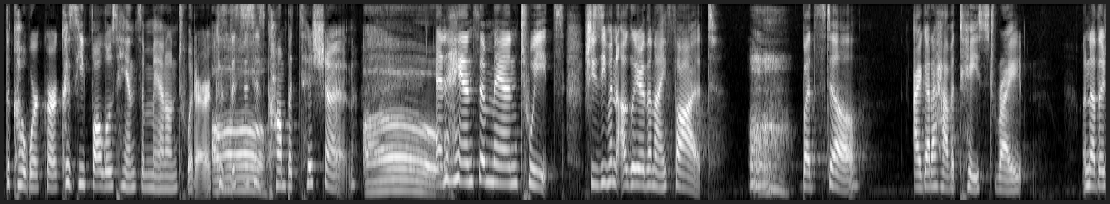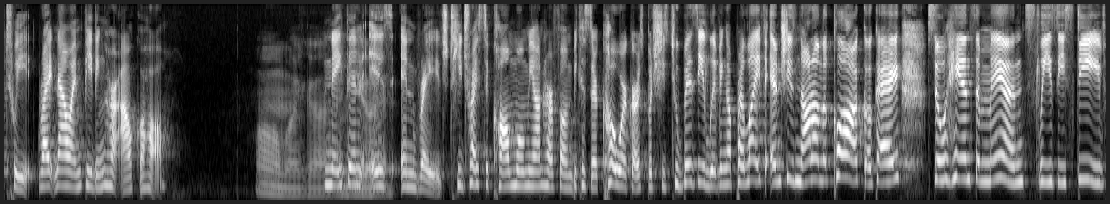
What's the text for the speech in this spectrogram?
the coworker, because he follows Handsome Man on Twitter, because this is Oh. his competition. Oh. And Handsome Man tweets, She's even uglier than I thought. but still, I gotta have a taste, right? Another tweet. Right now, I'm feeding her alcohol. Oh my god. Nathan is enraged. He tries to call Momi on her phone because they're coworkers, but she's too busy living up her life and she's not on the clock, okay? So handsome man, sleazy Steve,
